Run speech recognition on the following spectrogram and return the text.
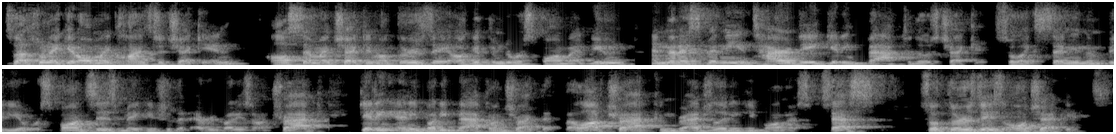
So that's when I get all my clients to check in. I'll send my check-in on Thursday. I'll get them to respond by noon. And then I spend the entire day getting back to those check-ins. So like sending them video responses, making sure that everybody's on track, getting anybody back on track that fell off track, congratulating people on their success. So Thursday is all check-ins.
